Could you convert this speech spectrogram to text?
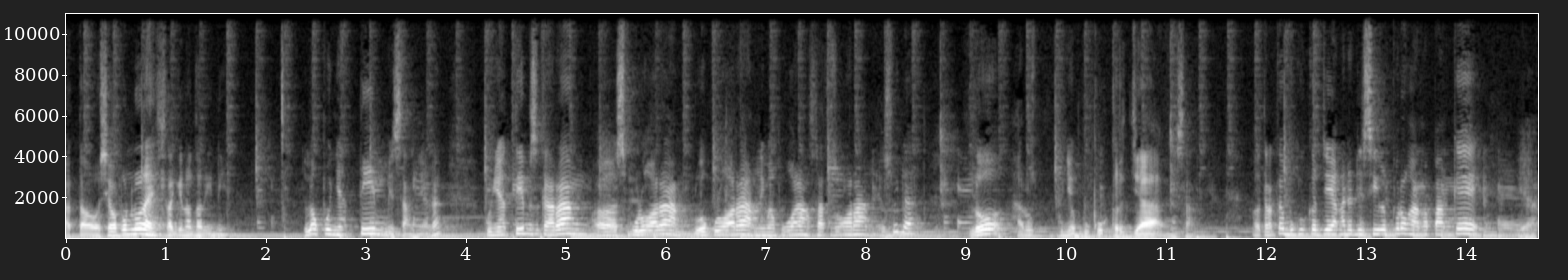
atau siapa pun lu lah lagi nonton ini. Lo punya tim misalnya kan? Punya tim sekarang uh, 10 orang 20 orang 50 orang 100 orang ya sudah. Lo harus punya buku kerja misalnya. Oh, ternyata buku kerja yang ada di Silpro nggak kepake. Ya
